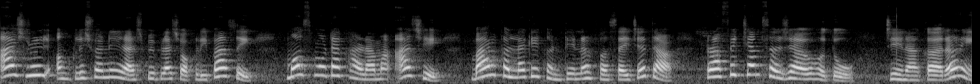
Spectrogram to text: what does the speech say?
આજ રોજ અંકલેશ્વરની રાજપીપળા ચોકડી પાસે મસ મોટા ખાડામાં આજે બાર કલાકે કન્ટેનર ફસાઈ જતા ટ્રાફિક જામ સર્જાયો હતો. જેના કારણે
